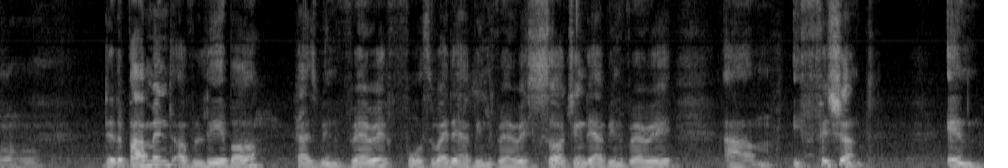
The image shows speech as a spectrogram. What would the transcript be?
Mm-hmm. the Department of Labor has been very forthright. They have been very searching. They have been very um, efficient in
